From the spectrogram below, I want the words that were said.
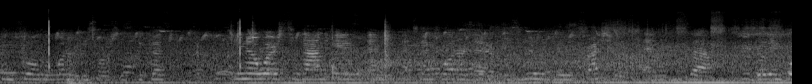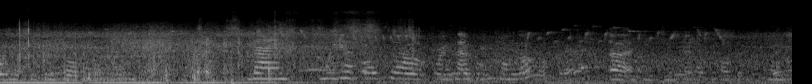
control the water resources, because you know where Sudan is, and I think water there is really, really precious, and it's uh, really important to control. Then we have also, for example, Congo. Uh, I think it's called Congo.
